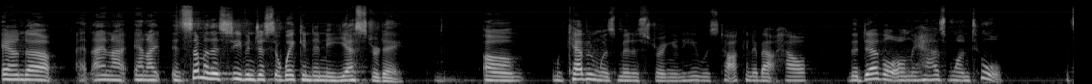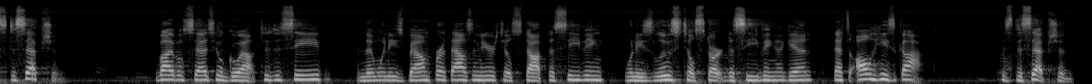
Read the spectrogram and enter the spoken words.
and uh, and I, and I, and some of this even just awakened in me yesterday. Um, when Kevin was ministering and he was talking about how the devil only has one tool it's deception. The Bible says he'll go out to deceive, and then when he's bound for a thousand years, he'll stop deceiving. When he's loosed, he'll start deceiving again. That's all he's got is deception.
